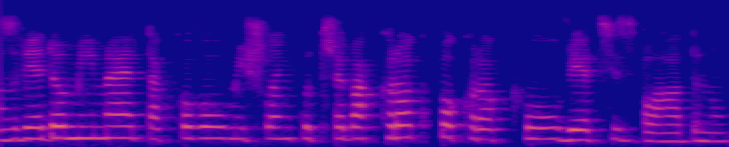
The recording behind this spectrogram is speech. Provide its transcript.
zvědomíme takovou myšlenku, třeba krok po kroku věci zvládnu.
